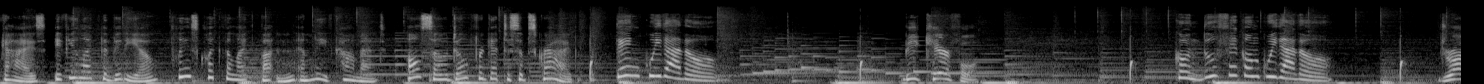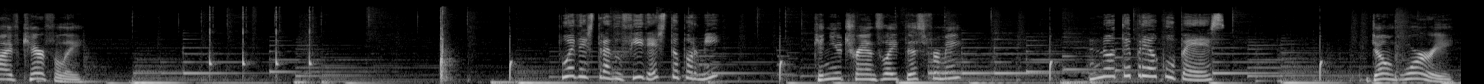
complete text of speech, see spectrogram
Hey guys, if you like the video, please click the like button and leave comment. Also, don't forget to subscribe. Ten cuidado. Be careful. Conduce con cuidado. Drive carefully. ¿Puedes traducir esto por mí? Can you translate this for me? No te preocupes. Don't worry.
